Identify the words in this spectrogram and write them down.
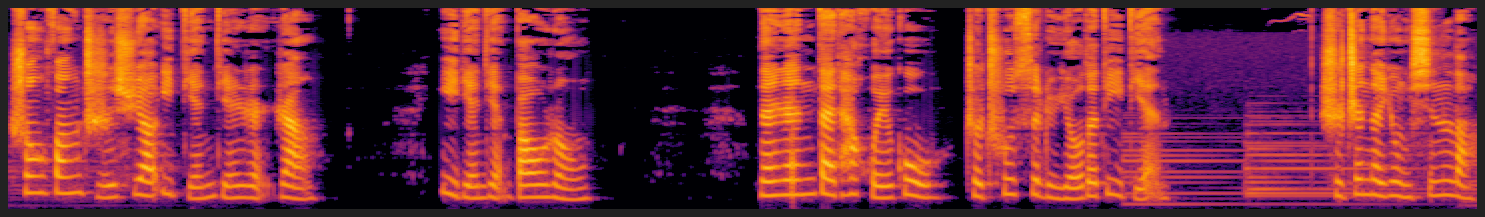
双方只是需要一点点忍让，一点点包容。男人带她回顾这初次旅游的地点。是真的用心了。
